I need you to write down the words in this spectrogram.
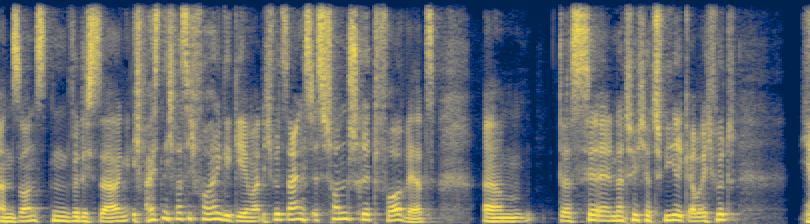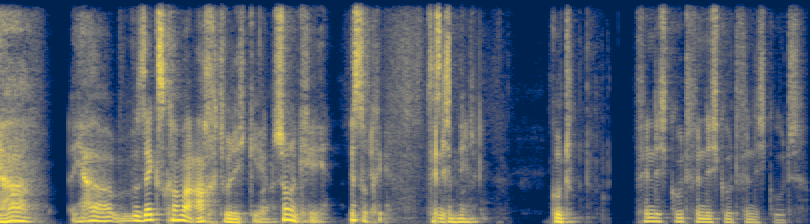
ansonsten würde ich sagen, ich weiß nicht, was ich vorher gegeben habe. Ich würde sagen, es ist schon ein Schritt vorwärts. Ähm, das ist ja natürlich jetzt schwierig, aber ich würde, ja, ja, 6,8 würde ich geben. Schon okay. Ist okay. Ja, Finde ich gut. Gut. Finde ich gut, finde ich gut, finde ich gut.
